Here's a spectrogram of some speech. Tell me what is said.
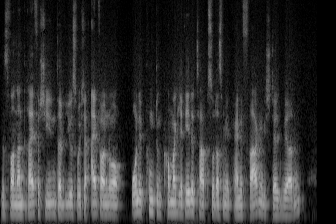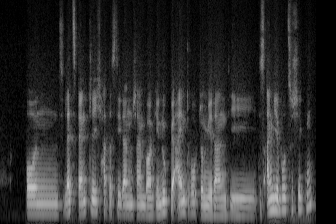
das waren dann drei verschiedene Interviews, wo ich dann einfach nur ohne Punkt und Komma geredet habe, so dass mir keine Fragen gestellt werden. Und letztendlich hat es die dann scheinbar genug beeindruckt, um mir dann die, das Angebot zu schicken.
